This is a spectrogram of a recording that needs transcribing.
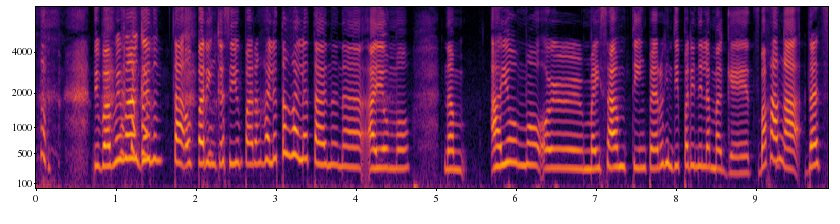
'Di ba? May mga ganung tao pa rin kasi yung parang halatang halata na, na ayaw mo na ayaw mo or may something pero hindi pa rin nila magets, baka nga, that's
